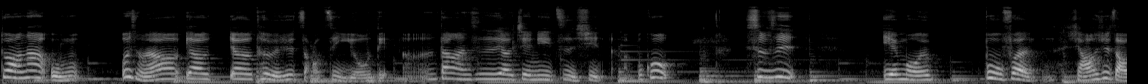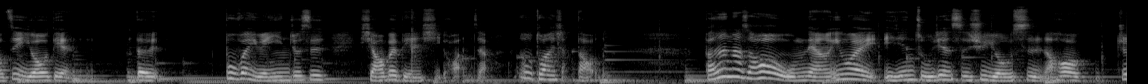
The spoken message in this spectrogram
对啊，那我们为什么要要要特别去找自己优点呢？当然是要建立自信啊。不过。是不是也某一部分想要去找自己优点的部分原因，就是想要被别人喜欢这样？那我突然想到的，反正那时候我们两个因为已经逐渐失去优势，然后就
